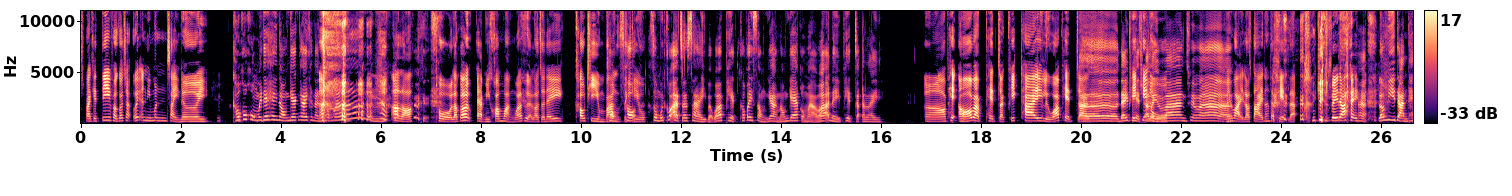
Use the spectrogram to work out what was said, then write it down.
สปาเกตตี้พลอยก็จะ เอ้ย อันนี้มันใส่เนยเขาเขาคงไม่ได้ให้น้องแยกง่ายขนาดนั้นหรอกมั้งอ้าวเหรอ โถ แล้วก็แอบมีความหวังว่าเผื่อเราจะได้ค เข้าทีมบ้างสเขากิลสมมุติเขาอาจจะใส่แบบว่าเผ็ดเข้าไปสองอย่างน้องแยกออกมาว่าอันไหนเผ็ดจากอะไรอ๋อเผ็ดอ๋อแบบเผ็ดจากพริกไทยหรือว่าเผ็ดจากเออได้เผ็ดพริกขี้อะไรหนูบ้างใช่ไหมไม่ไหวเราตายตั้งแต่เผ็ดแล้วกินไม่ได้อะแล้วมีด่านแถ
